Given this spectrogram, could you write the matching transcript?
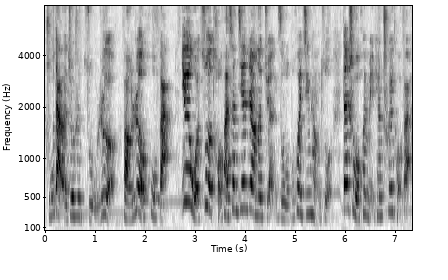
主打的就是阻热、防热护发。因为我做头发，像今天这样的卷子，我不会经常做，但是我会每天吹头发。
